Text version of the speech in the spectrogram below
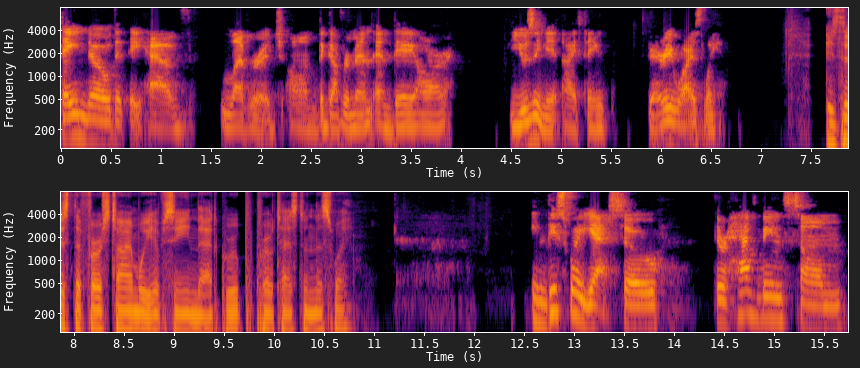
they know that they have leverage on the government and they are using it, I think, very wisely. Is this the first time we have seen that group protest in this way? In this way, yes. So there have been some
